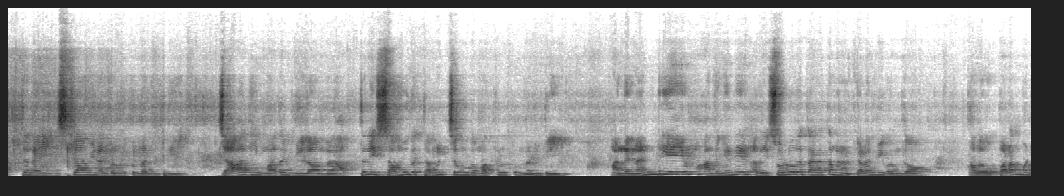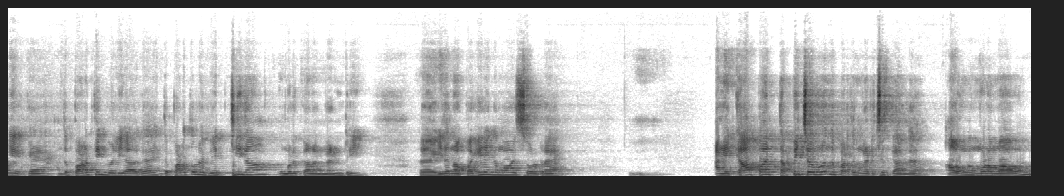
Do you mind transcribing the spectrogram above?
அத்தனை இஸ்லாமிய நண்பர்களுக்கும் நன்றி. ஜாதி மதம் இல்லாமல் அத்தனை சமூக தமிழ் சமூக மக்களுக்கும் நன்றி. அந்த நன்றியையும் அந்த நினை அதை சொல்வதற்காகத்தான் நாங்கள் கிளம்பி வந்தோம். அதை ஒரு படம் பண்ணியிருக்கேன். அந்த படத்தின் வழியாக இந்த படத்தோட வெற்றி தான் உங்களுக்கான நன்றி. இதை நான் பகிரங்கமாகவே சொல்கிறேன் அன்னை காப்பா தப்பிச்சவங்களும் இந்த படத்தில் நடிச்சிருக்காங்க. அவங்க மூலமாகவும்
